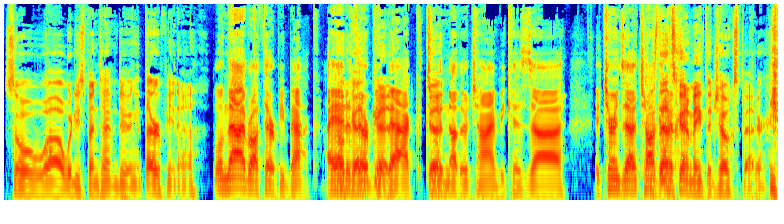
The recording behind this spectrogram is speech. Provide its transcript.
So, uh, what do you spend time doing at therapy now? Well, now I brought therapy back. I added Okay, therapy good, back to good. another time because uh, it turns out talking. that's going to make the jokes better.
